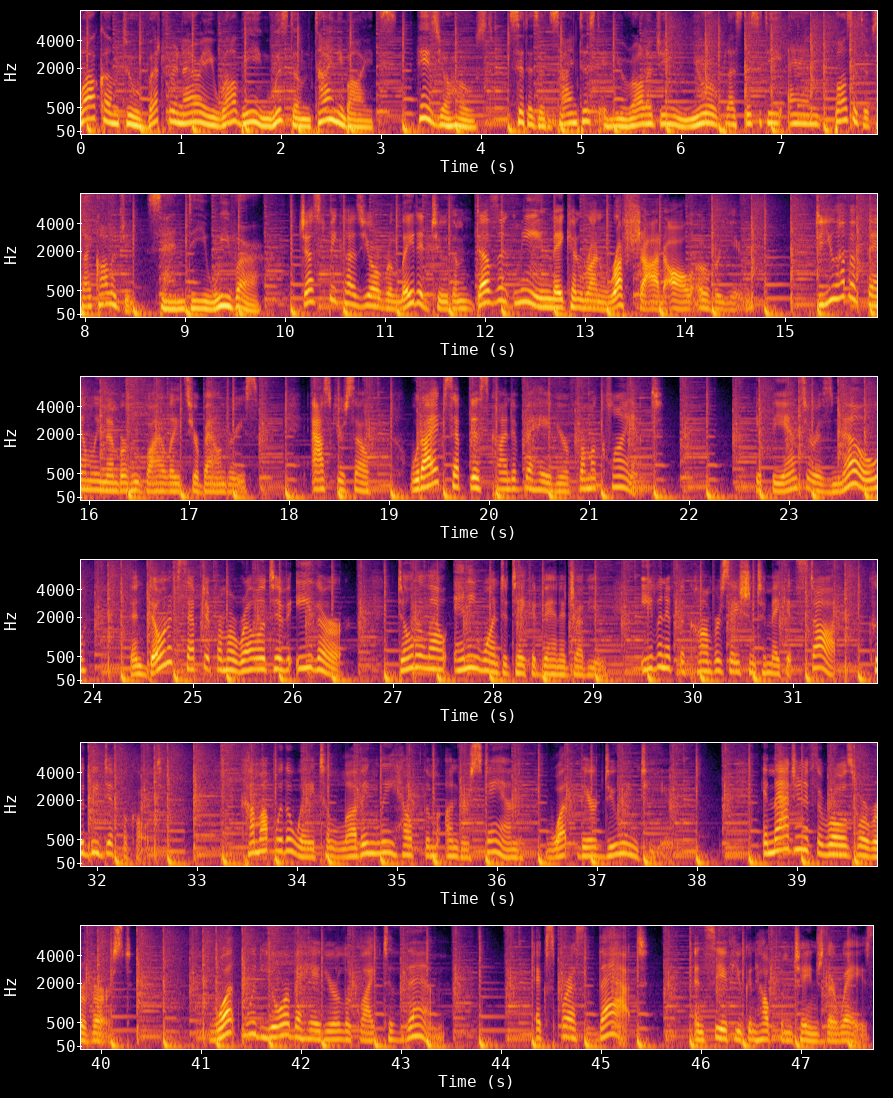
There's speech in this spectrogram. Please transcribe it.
Welcome to Veterinary Wellbeing Wisdom Tiny Bites. Here's your host, citizen scientist in neurology, neuroplasticity, and positive psychology, Sandy Weaver. Just because you're related to them doesn't mean they can run roughshod all over you. Do you have a family member who violates your boundaries? Ask yourself, would I accept this kind of behavior from a client? If the answer is no, then don't accept it from a relative either. Don't allow anyone to take advantage of you, even if the conversation to make it stop could be difficult. Come up with a way to lovingly help them understand what they're doing to you. Imagine if the roles were reversed. What would your behavior look like to them? Express that and see if you can help them change their ways.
